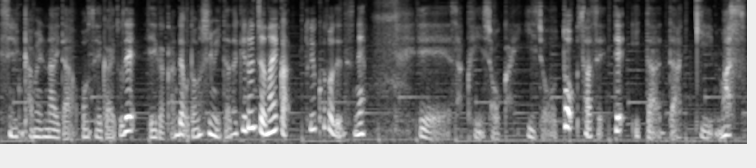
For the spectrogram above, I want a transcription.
新仮面ライダー音声ガイドで映画館でお楽しみいただけるんじゃないかということでですね、えー、作品紹介以上とさせていただきます。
